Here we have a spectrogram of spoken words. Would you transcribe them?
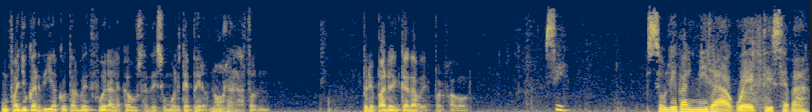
Un fallo cardíaco tal vez fuera la causa de su muerte, pero no la razón. Prepare el cadáver, por favor. Sí. Sullivan mira a Wecht y se va.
